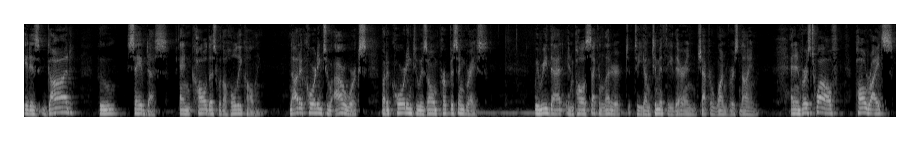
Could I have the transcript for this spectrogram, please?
it is God who saved us and called us with a holy calling, not according to our works, but according to his own purpose and grace. We read that in Paul's second letter to, to young Timothy, there in chapter 1, verse 9. And in verse 12, Paul writes,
